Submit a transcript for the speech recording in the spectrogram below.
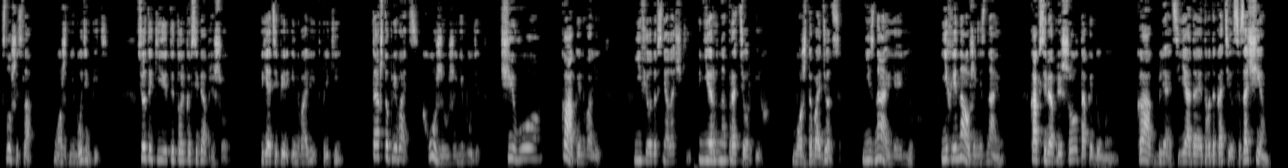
Слушай, Слав, может, не будем пить? Все-таки ты только в себя пришел. Я теперь инвалид, прикинь. Так что плевать, хуже уже не будет. Чего? Как инвалид? Нефедов снял очки, нервно протер их. Может, обойдется? Не знаю я Илью. Ни хрена уже не знаю. Как себя пришел, так и думаю. Как, блядь, я до этого докатился? Зачем?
